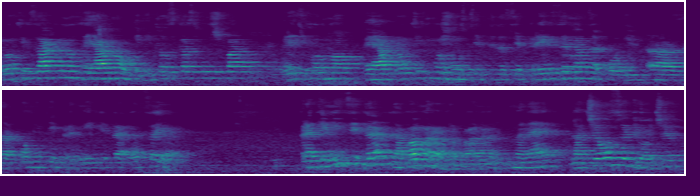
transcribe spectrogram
против Закона за јавна обвинителска служба, предходно беа против можностите да се преземат закони, законите и предметите од СЈ. Пратениците на ВМРО ДПМН, начело со Ѓорчев,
